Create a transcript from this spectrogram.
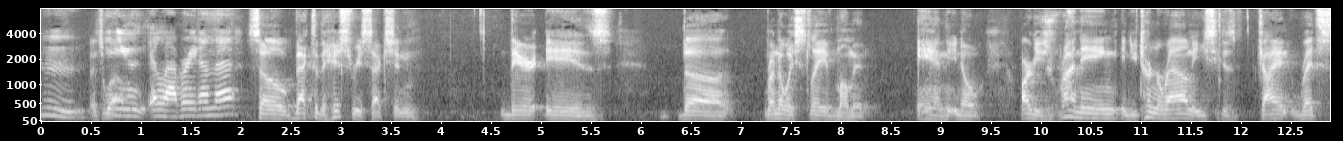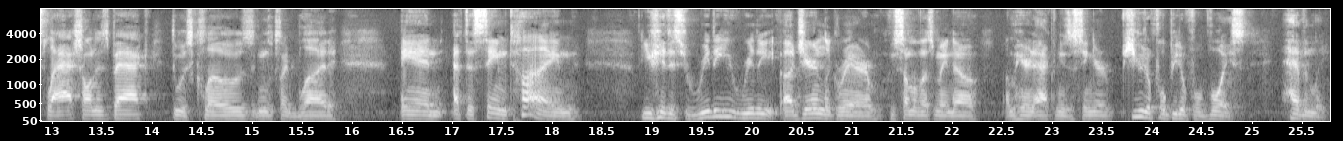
as well. Can you elaborate on that? So back to the history section, there is the runaway slave moment, and you know Artie's running, and you turn around and you see this giant red slash on his back through his clothes, and it looks like blood. And at the same time, you hear this really, really uh, Jaron LeGraire, who some of us may know. I'm here in Akron. He's a singer, beautiful, beautiful voice, heavenly,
